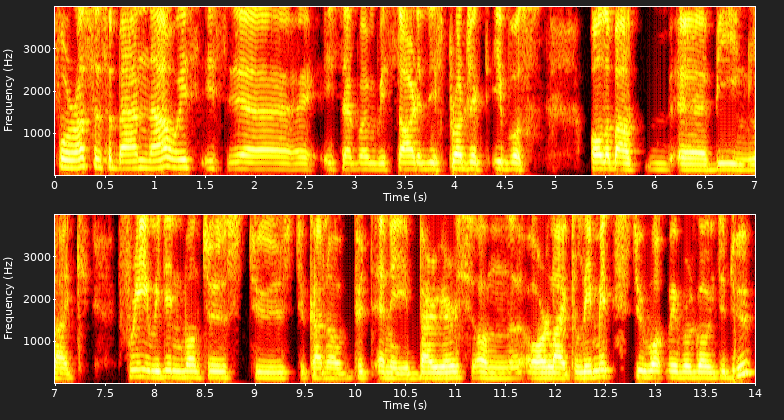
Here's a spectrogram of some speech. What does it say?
for us as a band now is is uh, is that when we started this project, it was all about uh, being like free. We didn't want to to to kind of put any barriers on or like limits to what we were going to do,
